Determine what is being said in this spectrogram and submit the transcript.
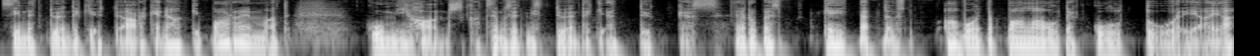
sinne työntekijöiden arkeen. Ne hankki paremmat kumihanskat, semmoiset, mistä työntekijät tykkäs. Ne rupesi kehittää tämmöistä avointa palautekulttuuria ja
